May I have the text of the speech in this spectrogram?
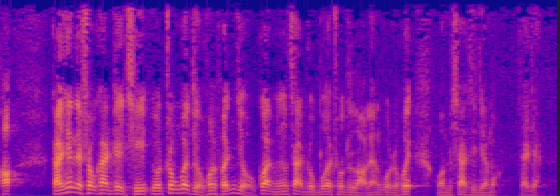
好，感谢您收看这期由中国酒魂汾酒冠名赞助播出的老梁故事会，我们下期节目再见。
